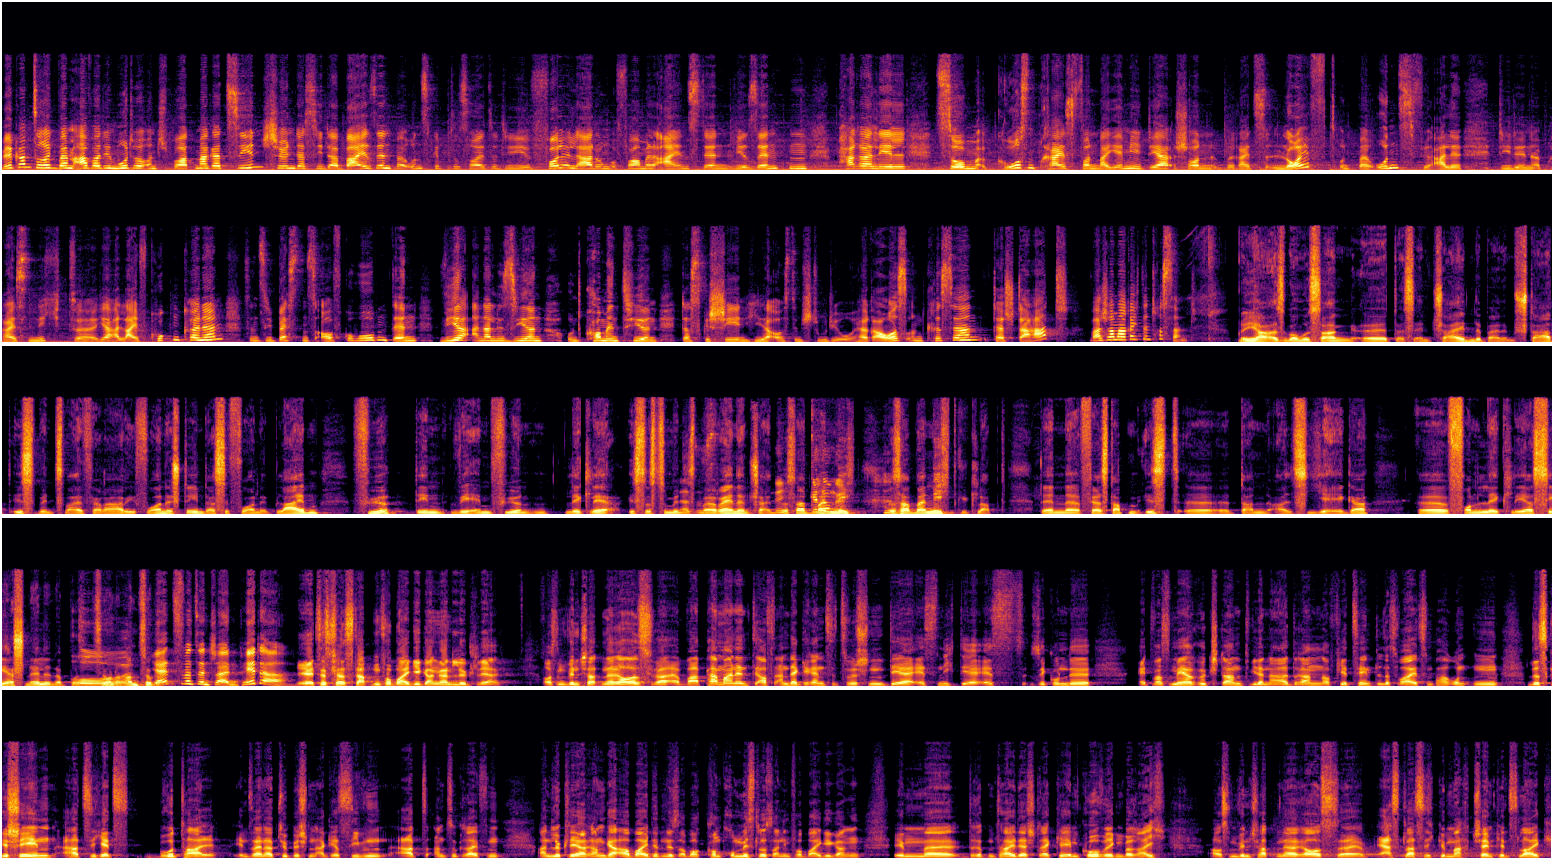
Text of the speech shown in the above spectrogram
Willkommen zurück beim AVD Motor- und Sportmagazin. Schön, dass Sie dabei sind. Bei uns gibt es heute die volle Ladung Formel 1, denn wir senden parallel zum großen Preis von Miami, der schon bereits läuft. Und bei uns, für alle, die den Preis nicht äh, ja, live gucken können, sind Sie bestens aufgehoben, denn wir analysieren und kommentieren das Geschehen hier aus dem Studio heraus. Und Christian, der Start war schon mal recht interessant. Naja, also man muss sagen, äh, das Entscheidende bei einem Start ist, wenn zwei Ferrari vorne stehen, dass sie vorne bleiben für den WM-führenden Leclerc. Ist das zumindest das mal rennentscheidend. Das hat, man nicht, das hat man nicht geklappt. Denn äh, Verstappen ist äh, dann als Jäger von Leclerc sehr schnell in der Position oh, anzugreifen. Jetzt wird es entscheiden, Peter. Jetzt ist Verstappen vorbeigegangen an Leclerc aus dem Windschatten heraus. Er war permanent auf, an der Grenze zwischen DRS, nicht DRS, Sekunde, etwas mehr Rückstand, wieder nahe dran auf vier Zehntel. Das war jetzt ein paar Runden das Geschehen. Hat sich jetzt brutal in seiner typischen aggressiven Art anzugreifen an Leclerc herangearbeitet und ist aber auch kompromisslos an ihm vorbeigegangen. Im äh, dritten Teil der Strecke, im kurvigen Bereich, aus dem Windschatten heraus, äh, erstklassig gemacht, Champions-like,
